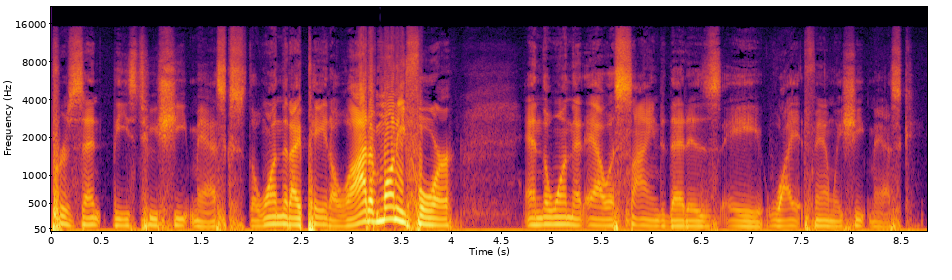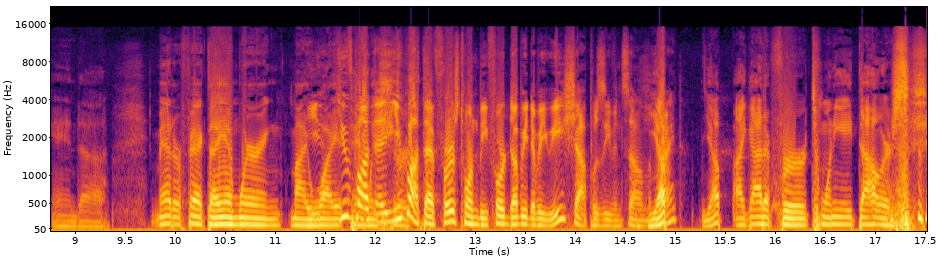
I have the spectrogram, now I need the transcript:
present these two sheet masks, the one that I paid a lot of money for, and the one that Alice signed that is a Wyatt family sheet mask. And uh, matter of fact, I am wearing my You, Wyatt you family bought that. You bought that first one before WWE shop was even selling them, Yep, right? Yep. I got it for twenty eight dollars.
